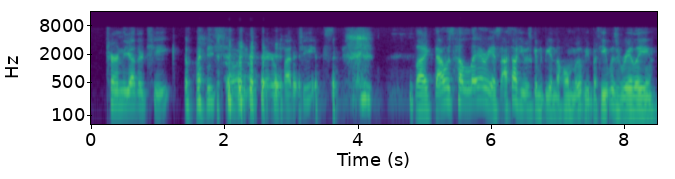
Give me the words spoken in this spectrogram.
turn the other cheek when he's showing his bare butt cheeks. Like that was hilarious. I thought he was going to be in the whole movie, but he was really.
